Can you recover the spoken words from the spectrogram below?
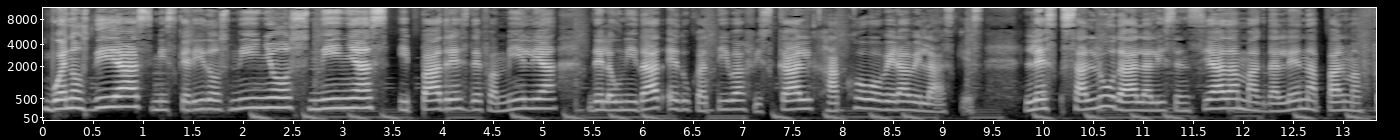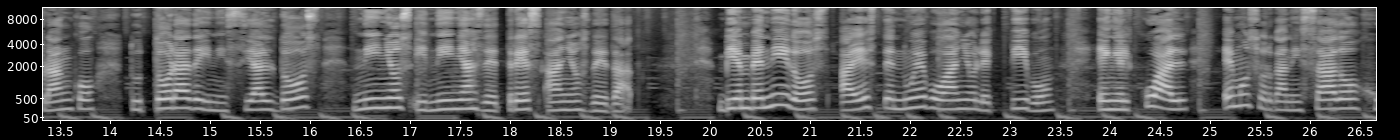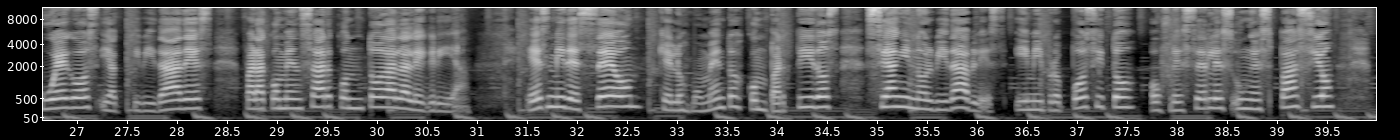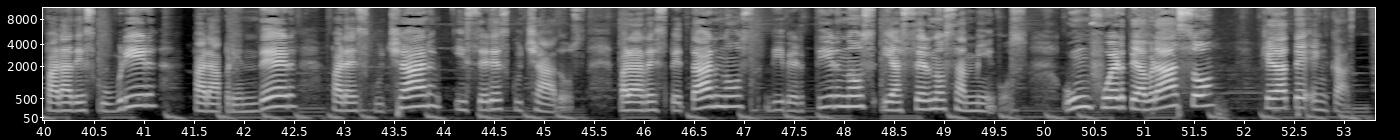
Buenos días, mis queridos niños, niñas y padres de familia de la Unidad Educativa Fiscal Jacobo Vera Velázquez. Les saluda la licenciada Magdalena Palma Franco, tutora de Inicial 2, niños y niñas de 3 años de edad. Bienvenidos a este nuevo año lectivo en el cual hemos organizado juegos y actividades para comenzar con toda la alegría. Es mi deseo que los momentos compartidos sean inolvidables y mi propósito ofrecerles un espacio para descubrir, para aprender, para escuchar y ser escuchados, para respetarnos, divertirnos y hacernos amigos. Un fuerte abrazo, quédate en casa.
